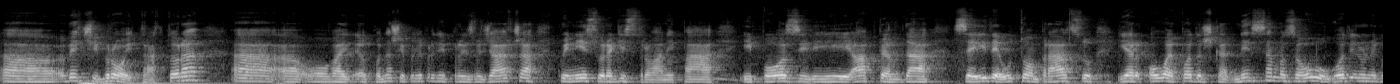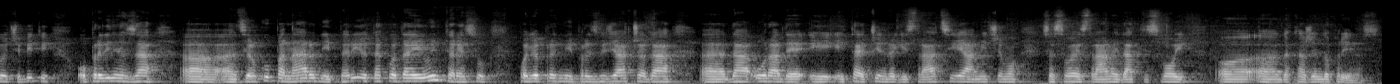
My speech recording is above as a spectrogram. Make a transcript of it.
a, veći broj traktora, a, a, ovaj, kod naših poljoprivrednih proizvođača koji nisu registrovani, pa i poziv i apel da se ide u tom pravcu, jer ovo je podrška ne samo za ovu godinu, nego će biti opredeljena za a, cjelokupan narodni period, tako da je u interesu poljoprivrednih proizvođača da, a, da urade i, i taj čin registracije, a mi ćemo sa svoje strane dati svoj, a, da kažem, doprinos.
